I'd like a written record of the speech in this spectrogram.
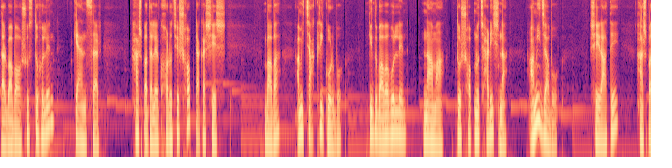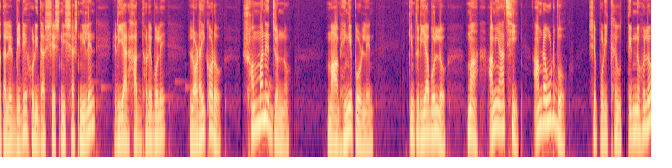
তার বাবা অসুস্থ হলেন, ক্যান্সার। হাসপাতালের খরচে সব টাকা শেষ। বাবা, আমি চাকরি করব। কিন্তু বাবা বললেন, না মা, তোর স্বপ্ন ছাড়িস না, আমি যাব। সেই রাতে হাসপাতালের বেডে হরিদাস শেষ নিঃশ্বাস নিলেন, রিয়ার হাত ধরে বলে, লড়াই করো, সম্মানের জন্য। মা ভেঙে পড়লেন। কিন্তু রিয়া বলল, মা, আমি আছি, আমরা উঠব। সে পরীক্ষায় উত্তীর্ণ হল,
